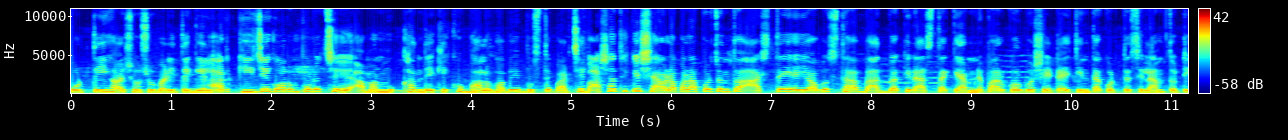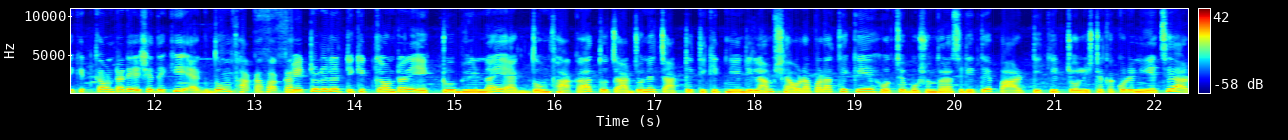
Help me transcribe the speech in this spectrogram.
করতেই হয় শ্বশুরবাড়িতে গেলে। আর কি যে গরম পড়েছে আমার মুখখান দেখে খুব ভালোভাবেই বুঝতে পারছে। বাসা থেকে শেওড়াপাড়া পর্যন্ত আসতেই এই অবস্থা বাদ বাকি রাস্তা কেমনে পার করব সেটাই চিন্তা করতেছিলাম। তো টিকিট কাউন্টারে এসে দেখি একদম ফাঁকা ফাঁকা। মেট্রো রেলের টিকিট কাউন্টারে একটুও ভিড় নাই একদম ফাঁকা। তো চারজনের চারটে টিকিট নিয়ে নিলাম। শেওড়াপাড়া থেকে হচ্ছে বসুন্ধরা সিটিতে পার টিকিট চল্লিশ টাকা করে নিয়েছে আর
